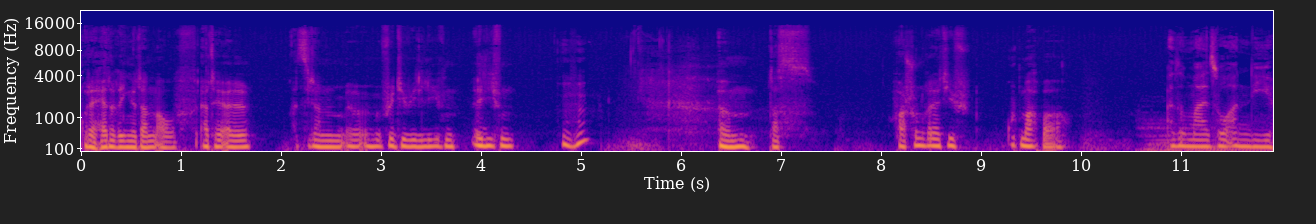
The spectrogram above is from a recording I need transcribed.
Oder Herr der Ringe dann auf RTL, als die dann äh, im Free TV liefen. Äh, liefen. Mhm. Ähm, das war schon relativ gut machbar. Also mal so an die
